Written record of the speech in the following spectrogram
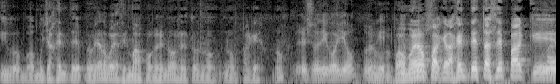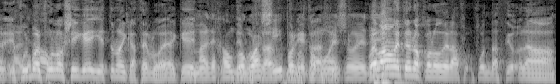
Y pues, mucha gente, pero ya no voy a decir más, porque si no, esto no, no ¿para qué? ¿no? Eso digo yo. porque- Por lo menos para que la gente esta sepa que Me- me el fútbol, el dejado- fútbol sigue y esto no hay que hacerlo, ¿eh? Hay que Me has dejado un poco así, porque como así. eso es Bueno, de- vamos a meternos con lo de la fu- fundación, la,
